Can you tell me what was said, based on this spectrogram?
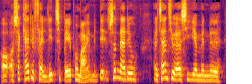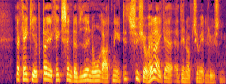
og, og så kan det falde lidt tilbage på mig, men det, sådan er det jo. Alternativet er at sige, jamen, øh, jeg kan ikke hjælpe dig, jeg kan ikke sende dig videre i nogen retning. Det synes jeg jo heller ikke er, er den optimale løsning.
